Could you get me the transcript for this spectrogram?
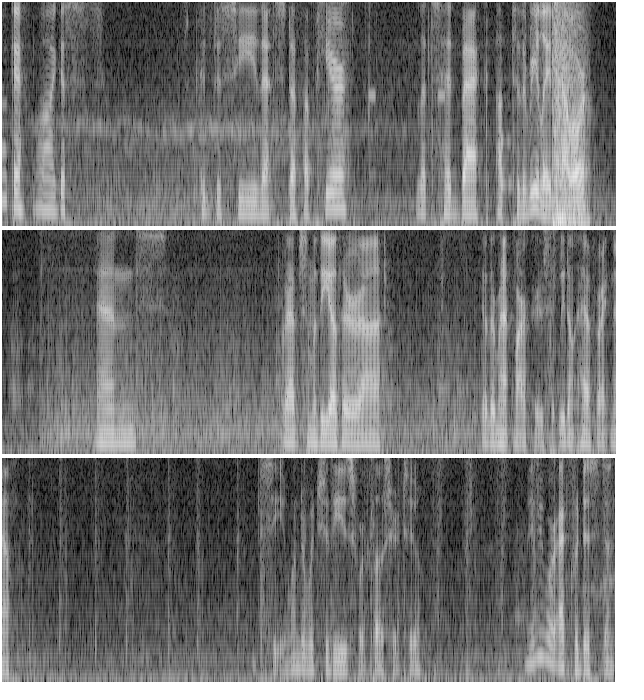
Okay, well, I guess it's good to see that stuff up here. Let's head back up to the relay tower and grab some of the other uh, the other map markers that we don't have right now. Let's see, I wonder which of these we're closer to. Maybe we're equidistant.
